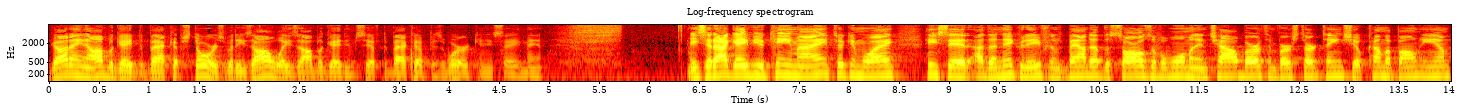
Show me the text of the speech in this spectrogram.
God ain't obligated to back up stories, but He's always obligated Himself to back up His word. Can you say amen? He said, I gave you man, took him away. He said, uh, The iniquity is bound up, the sorrows of a woman in childbirth, in verse 13, shall come upon him.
